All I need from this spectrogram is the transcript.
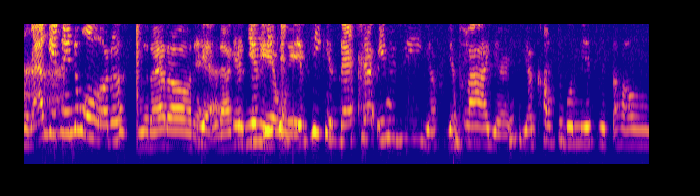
without getting in the water, without all that, yeah. without If, getting your if he can, wet. if he can match your energy, your your fly, your your comfortableness with the whole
